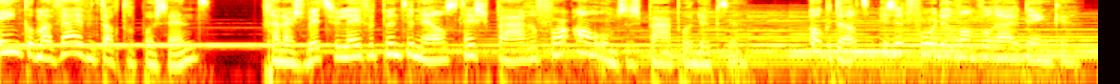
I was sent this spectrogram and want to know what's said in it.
1,85 Ga naar zwitserleven.nl slash sparen voor al onze spaarproducten. Ook dat is het voordeel van vooruitdenken.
